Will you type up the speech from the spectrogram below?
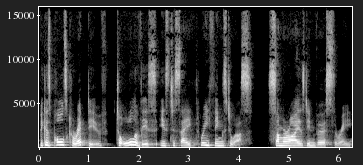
Because Paul's corrective to all of this is to say three things to us, summarized in verse 3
